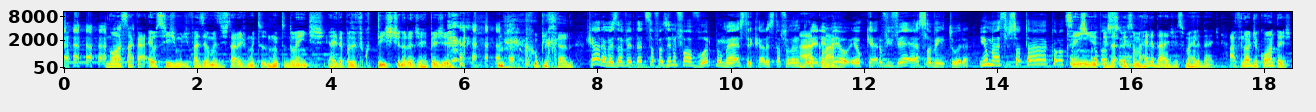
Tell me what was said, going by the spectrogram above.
Nossa, cara, eu cismo de fazer umas histórias muito, muito doentes. Aí depois eu fico triste durante o RPG. Complicado. Cara, mas na verdade você tá fazendo um favor pro mestre, cara. Você tá falando Ah, pra ele, claro. meu, eu quero viver essa aventura. E o mestre só tá colocando Sim, isso pra isso, você. isso é uma realidade. Isso é uma realidade. Afinal de contas,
